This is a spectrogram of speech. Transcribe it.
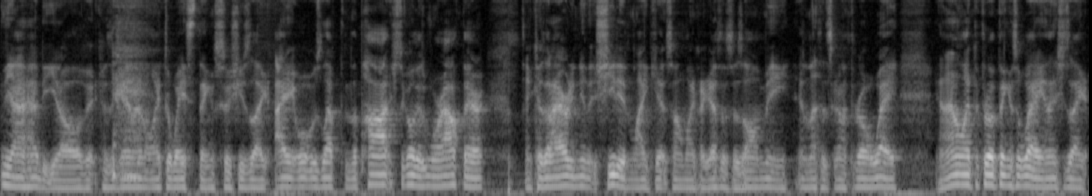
yeah, I had to eat all of it because again, I don't like to waste things. So she's like, I ate what was left in the pot. She's like, oh, there's more out there, and because I already knew that she didn't like it, so I'm like, I guess this is all me, unless it's gonna throw away, and I don't like to throw things away. And then she's like,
